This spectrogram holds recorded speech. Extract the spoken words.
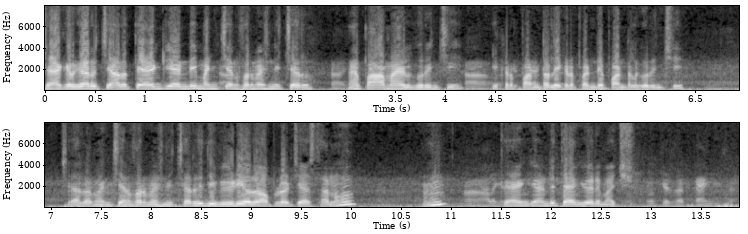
శేఖర్ గారు చాలా థ్యాంక్ యూ అండి. మంచి ఇన్ఫర్మేషన్ ఇచ్చారు. ఆ, పామ్ ఆయిల్ గురించి ఇక్కడ పంటలు ఇక్కడ పండే పంటల గురించి చాలా మంచి ఇన్ఫర్మేషన్ ఇచ్చారు. ఇది వీడియోలో అప్లోడ్ చేస్తాను. థ్యాంక్ యూ అండి. Thank you very much okay sir thank you sir.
